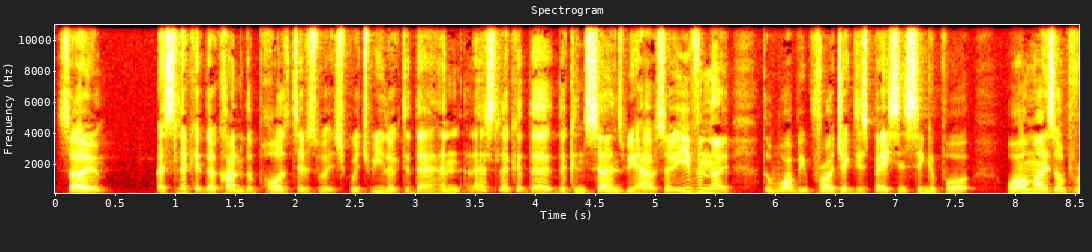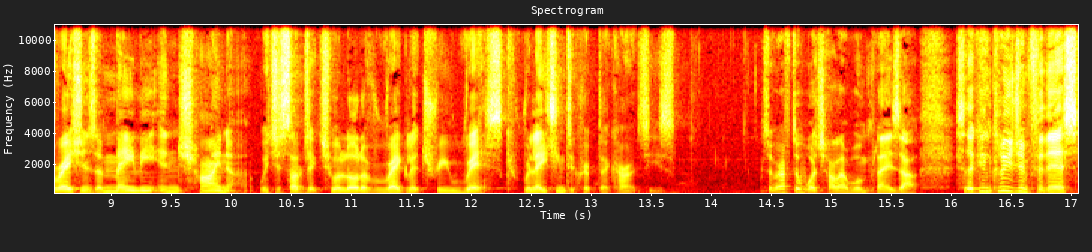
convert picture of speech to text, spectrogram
So let's look at the kind of the positives which which we looked at there, and let's look at the, the concerns we have. So even though the Wabi project is based in Singapore, Walimai's operations are mainly in China, which is subject to a lot of regulatory risk relating to cryptocurrencies. So we have to watch how that one plays out. So the conclusion for this,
